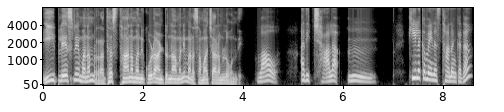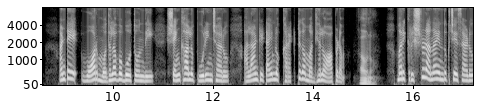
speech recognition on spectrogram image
ఈ ప్లేస్నే మనం రథస్థానమని కూడా అంటున్నామని మన సమాచారంలో ఉంది. వావ్! అది చాలా కీలకమైన స్థానం కదా? అంటే వార్ మొదలవ్వబోతోంది శంఖాలు పూరించారు అలాంటి టైంలో కరెక్ట్గా మధ్యలో ఆపడం. అవును. మరి కృష్ణుడు అనా ఎందుకు చేశాడు?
